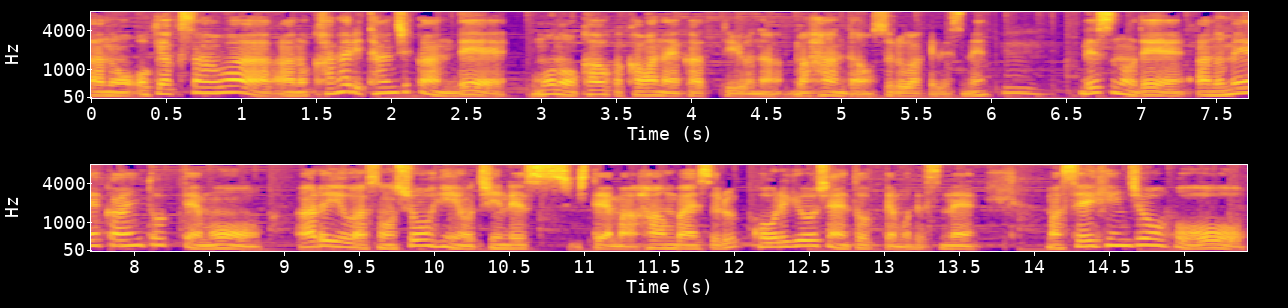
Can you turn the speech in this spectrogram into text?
あの、お客さんは、あの、かなり短時間で物を買うか買わないかっていうような、まあ、判断をするわけですね。うん、ですので、あの、メーカーにとっても、あるいはその商品を陳列して、まあ、販売する小売業者にとってもですね、まあ、製品情報を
